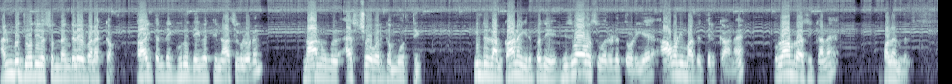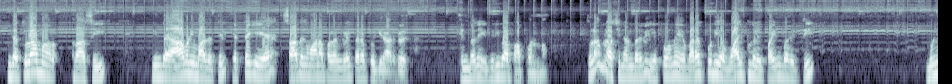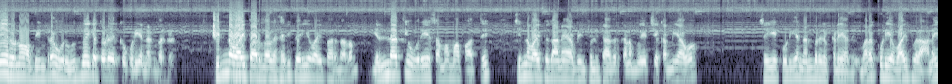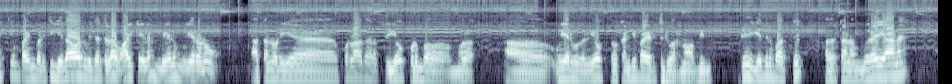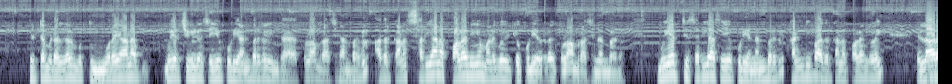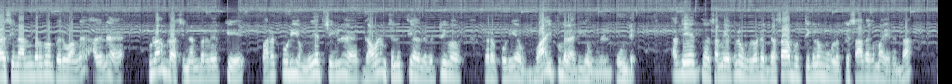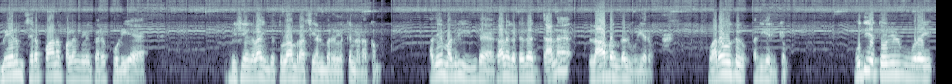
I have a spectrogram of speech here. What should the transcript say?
அன்பு ஜோதிட சொந்தங்களே வணக்கம். தாய் தந்தை குரு தெய்வத்தின் ஆசிகளுடன் நான் உங்கள் ஆஸ்ட்ரோ வர்க்க மூர்த்தி இன்று நாம் காண இருப்பது விசுவாவசு வருடத்தோடைய ஆவணி மாதத்திற்கான துலாம் ராசிக்கான பலன்கள். இந்த துலாம் ராசி இந்த ஆவணி மாதத்தில் எத்தகைய சாதகமான பலன்களை பெறப்போகிறார்கள் என்பதை விரிவா பார்ப்போம் துலாம் ராசி நண்பர்கள் எப்பவுமே வரக்கூடிய வாய்ப்புகளை பயன்படுத்தி முன்னேறணும் அப்படின்ற ஒரு உத்வேகத்தோட இருக்கக்கூடிய நண்பர்கள். சின்ன வாய்ப்பா இருந்தாலும் சரி பெரிய வாய்ப்பா இருந்தாலும் எல்லாத்தையும் ஒரே சமமா பார்த்து சின்ன வாய்ப்பு தானே அப்படின்னு சொல்லிட்டு அதற்கான முயற்சியை கம்மியாவோ செய்யக்கூடிய நண்பர்கள் கிடையாது. வரக்கூடிய வாய்ப்புகள் அனைத்தையும் பயன்படுத்தி ஏதாவது விதத்துல வாழ்க்கையில மேலும் உயரணும். தன்னுடைய பொருளாதாரத்தையோ குடும்ப உயர்வுகளையோ கண்டிப்பா எடுத்துட்டு வரணும் அப்படின்ட்டு எதிர்பார்த்து அதற்கான முறையான திட்டமிடல்கள் முத்து முறையான முயற்சிகளையும் செய்யக்கூடிய அன்பர்கள் இந்த துலாம் ராசி நண்பர்கள். அதற்கான சரியான பலனையும் அனுபவிக்கக்கூடியவர்கள் துலாம் ராசி நண்பர்கள். முயற்சி சரியா செய்யக்கூடிய நண்பர்கள் கண்டிப்பா அதற்கான பலன்களை எல்லா ராசி நண்பர்களும் பெறுவாங்க. அதுல துலாம் ராசி நண்பர்களுக்கு வரக்கூடிய முயற்சிகளை கவனம் செலுத்தி அதுல வெற்றி பெறக்கூடிய வாய்ப்புகள் அதிகம் உண்டு. அதே சமயத்துல உங்களோட தசாபுத்திகளும் உங்களுக்கு சாதகமா இருந்தா மேலும் சிறப்பான பலன்களை பெறக்கூடிய விஷயங்களா இந்த துலாம் ராசி அன்பர்களுக்கு நடக்கும். அதே மாதிரி இந்த காலகட்டத்தில் தன லாபங்கள் உயரும். வரவுகள் அதிகரிக்கும். புதிய தொழில்முறை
